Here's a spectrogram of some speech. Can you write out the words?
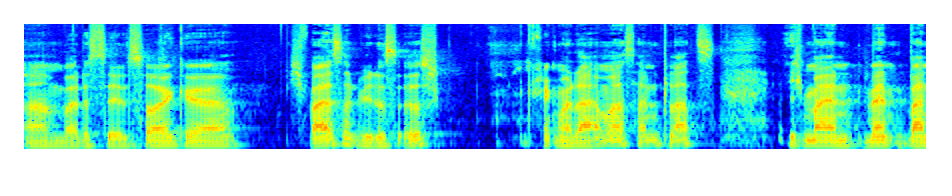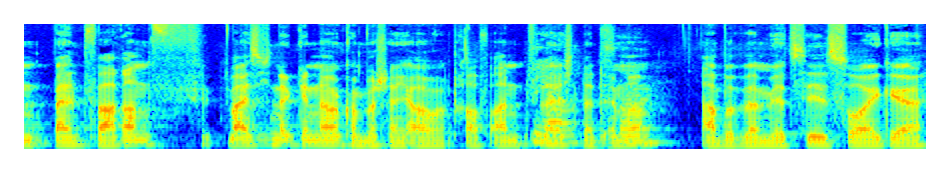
Ähm, bei der Seelsorge, ich weiß nicht, wie das ist. Kriegt man da immer seinen Platz? Ich meine, wenn, bei, bei Pfarrern weiß ich nicht genau, kommt wahrscheinlich auch drauf an, vielleicht Ja, nicht voll. immer. Aber wenn wir Seelsorge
